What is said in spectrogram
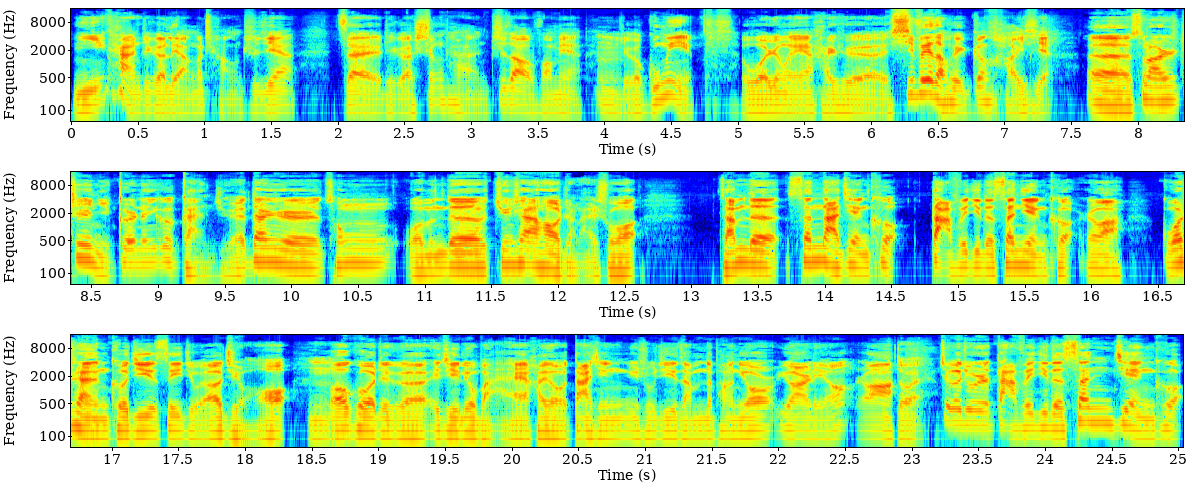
你一看这个两个厂之间，在这个生产制造方面，嗯这个工艺，我认为还是西飞的会更好一些。呃，孙老师，这是你个人的一个感觉，但是从我们的军事爱好者来说，咱们的三大剑客，大飞机的三剑客是吧？国产客机 C 九幺九，嗯，包括这个 AG 六百，还有大型运输机，咱们的胖妞运二零是吧？对，这个就是大飞机的三剑客。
